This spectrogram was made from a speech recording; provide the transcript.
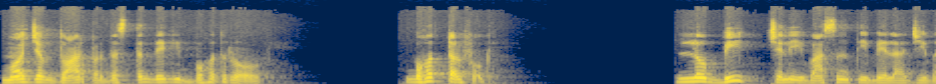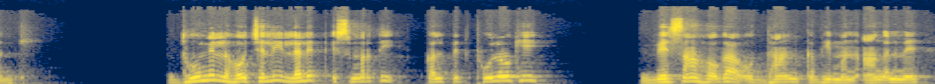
मौत जब द्वार पर दस्तक देगी, बहुत रोगे बहुत तड़फोगे। लो बीच चली वासंती बेला जीवन की, धूमिल हो चली ललित स्मृति कल्पित फूलों की, वैसा होगा उद्धान कभी मन आँगन में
